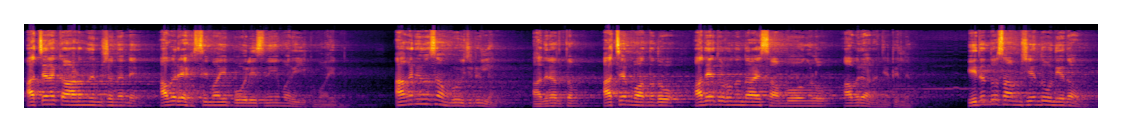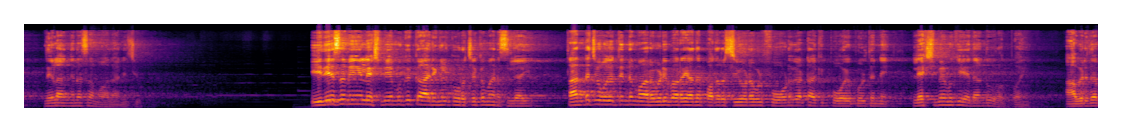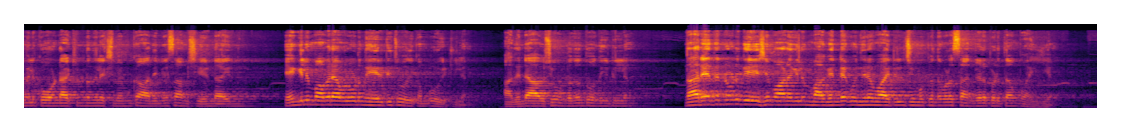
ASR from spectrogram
അച്ഛനെ കാണുന്ന നിമിഷം തന്നെ അവർ രഹസ്യമായി പോലീസിനെയും അറിയിക്കുമായിരുന്നു. അങ്ങനെയൊന്നും സംഭവിച്ചിട്ടില്ല. അതിനർത്ഥം അച്ഛൻ വന്നതോ അതേ തുടർന്നുണ്ടായ സംഭവങ്ങളോ അവരറിഞ്ഞിട്ടില്ല. ഇതെന്തോ സംശയം തോന്നിയതാണ്. നീള അങ്ങനെ സമാധാനിച്ചു. ഇതേ സമയം ലക്ഷ്മിയമ്മക്ക് കാര്യങ്ങൾ കുറച്ചൊക്കെ മനസ്സിലായി. തന്റെ ചോദ്യത്തിന്റെ മറുപടി പറയാതെ പതർച്ചയോടെ അവൾ ഫോൺ കട്ടാക്കി പോയപ്പോൾ തന്നെ ലക്ഷ്മിയമ്മക്ക് ഏതാണ്ട് ഉറപ്പായി. അവർ തമ്മിൽ കോണ്ടാക്ട് ഉണ്ടെന്ന് ലക്ഷ്മിയമ്മക്ക് ആദ്യമേ സംശയം ഉണ്ടായിരുന്നു. എങ്കിലും അവർ അവളോട് നേരിട്ട് ചോദിക്കാൻ പോയിട്ടില്ല. അതിന്റെ ആവശ്യം ഉണ്ടെന്നും തോന്നിയിട്ടില്ല. നരേന്ദ്രനോട് ദേഷ്യമാണെങ്കിലും മകന്റെ കുഞ്ഞിനെ വയറ്റിൽ ചുമക്കുന്നവളെ സങ്കടപ്പെടുത്താൻ വയ്യ.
